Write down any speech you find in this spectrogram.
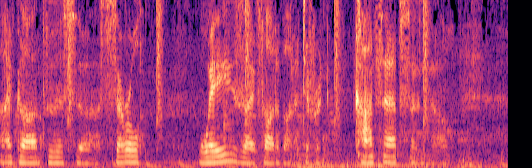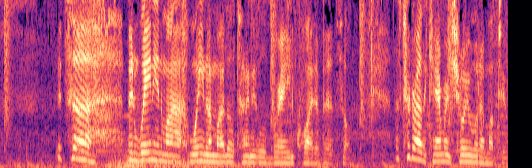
I've gone through this uh, several ways. I've thought about different concepts and uh, it's uh, been weighing in my weighing on my little tiny little brain quite a bit. So let's turn around the camera and show you what I'm up to.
